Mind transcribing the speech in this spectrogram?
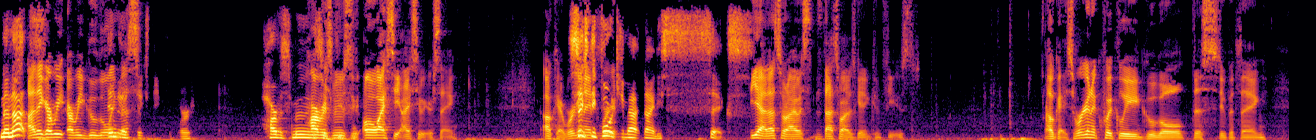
No, not I think, are we are we Googling this? 64. Harvest Moon. Harvest Moon. Oh, I see. I see what you're saying. Okay, we're gonna. 64 we're- came out 96. Yeah, that's what I was. That's why I was getting confused. Okay, so we're gonna quickly Google this stupid thing.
